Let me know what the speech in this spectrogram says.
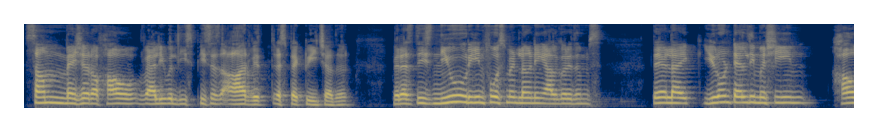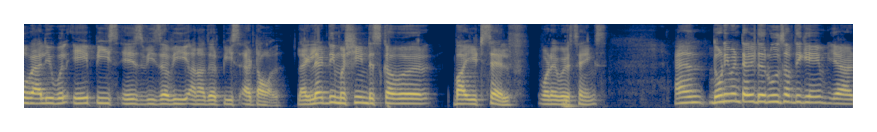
some measure of how valuable these pieces are with respect to each other. Whereas these new reinforcement learning algorithms, they're like, you don't tell the machine how valuable a piece is vis-a-vis another piece at all. Like let the machine discover by itself whatever things. And don't even tell it the rules of the game. Yeah.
